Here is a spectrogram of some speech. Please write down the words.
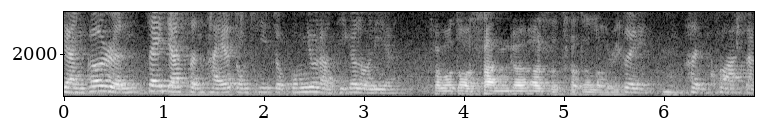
两个人再加神台的东西，总共用了几个萝莉啊？差不多三个二十尺的萝莉。对，嗯，很夸张，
